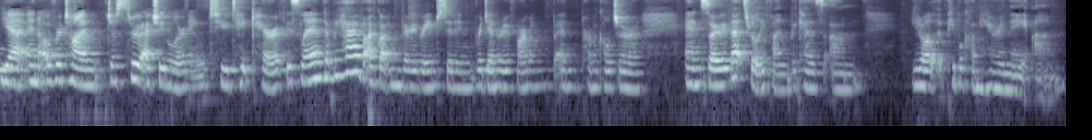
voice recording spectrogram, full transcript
Yeah, and over time, just through actually learning to take care of this land that we have, I've gotten very, very interested in regenerative farming and permaculture. And so that's really fun because, um, you know, people come here and they, um,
